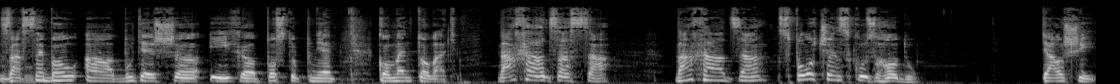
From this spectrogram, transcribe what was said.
za sebou a budeš ich postupne komentovať. Nachádza sa nachádza spoločenskú zhodu. Ďalší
